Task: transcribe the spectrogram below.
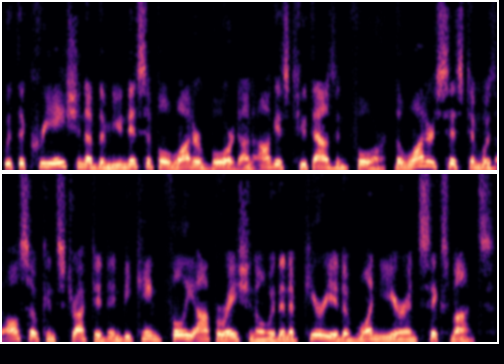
With the creation of the Municipal Water Board on August 2004, the water system was also constructed and became fully operational within a period of one year and six months.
